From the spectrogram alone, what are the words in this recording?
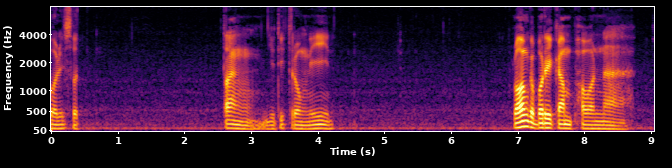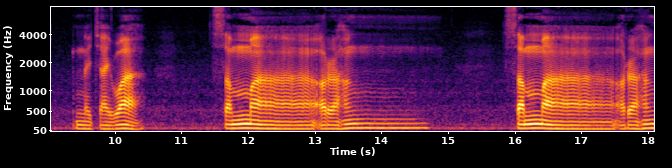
บริสุทธิ์ ตั้งอยู่ที่ตรงนี้ พร้อมกับบริกรรมภาวนาในใจว่า สัมมาอรหัง สัมมาอรหัง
